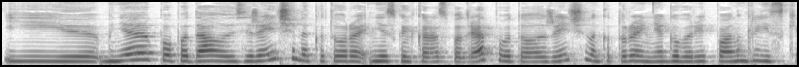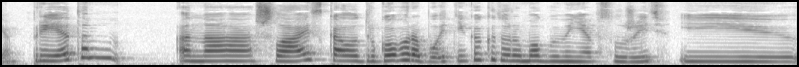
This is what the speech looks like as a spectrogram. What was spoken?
И мне попадалась женщина, которая несколько раз подряд попадалась женщина, которая не говорит по-английски. При этом она шла, искала другого работника, который мог бы меня обслужить, и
